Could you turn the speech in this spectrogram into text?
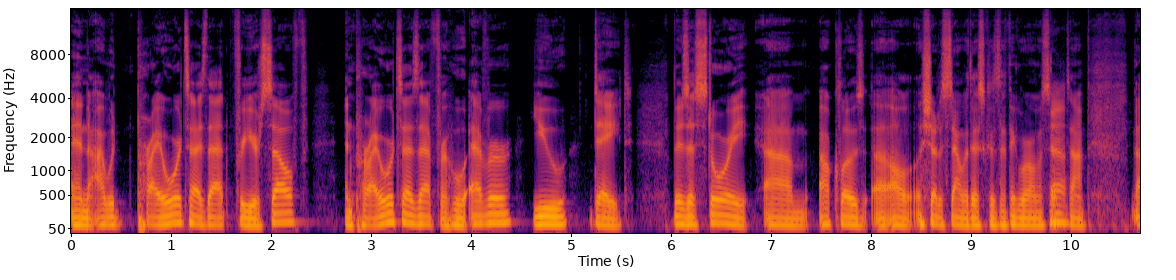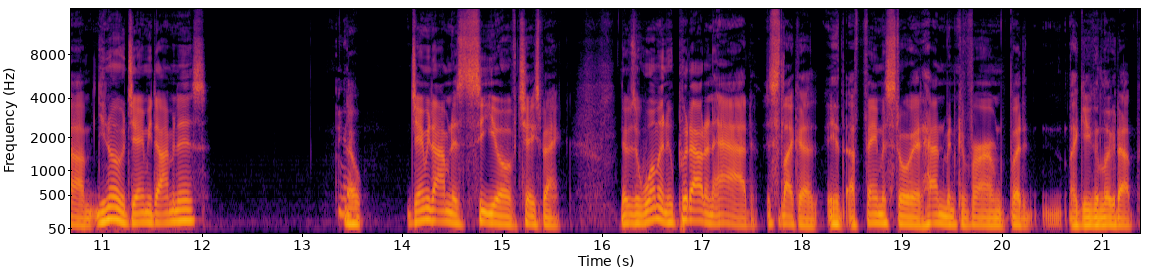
and I would prioritize that for yourself and prioritize that for whoever you date. There's a story um I'll close uh, I'll shut us down with this because I think we're almost out of time. Um you know who Jamie Dimon is Nope. Jamie Dimon is CEO of Chase Bank. There was a woman who put out an ad. It's like a a famous story. It hadn't been confirmed, but like you can look it up.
